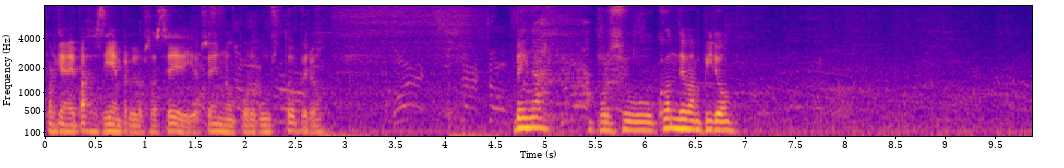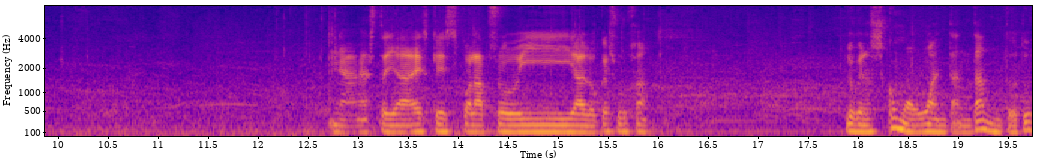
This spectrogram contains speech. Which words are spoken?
Porque me pasa siempre los asedios, ¿eh? No por gusto, pero... Venga, por su conde vampiro. Nah, esto ya es que es colapso y a lo que surja. Lo que no sé es cómo aguantan tanto, tú.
